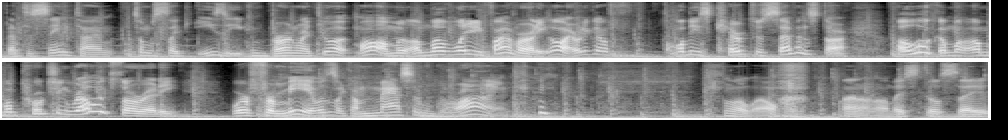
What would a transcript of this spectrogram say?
but at the same time, it's almost like easy. You can burn right through it. Oh, I'm, I'm level 85 already. Oh, I already got all these characters 7 star. Oh, look, I'm, I'm approaching relics already. Where for me, it was like a massive grind. oh, well. I don't know. They still say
